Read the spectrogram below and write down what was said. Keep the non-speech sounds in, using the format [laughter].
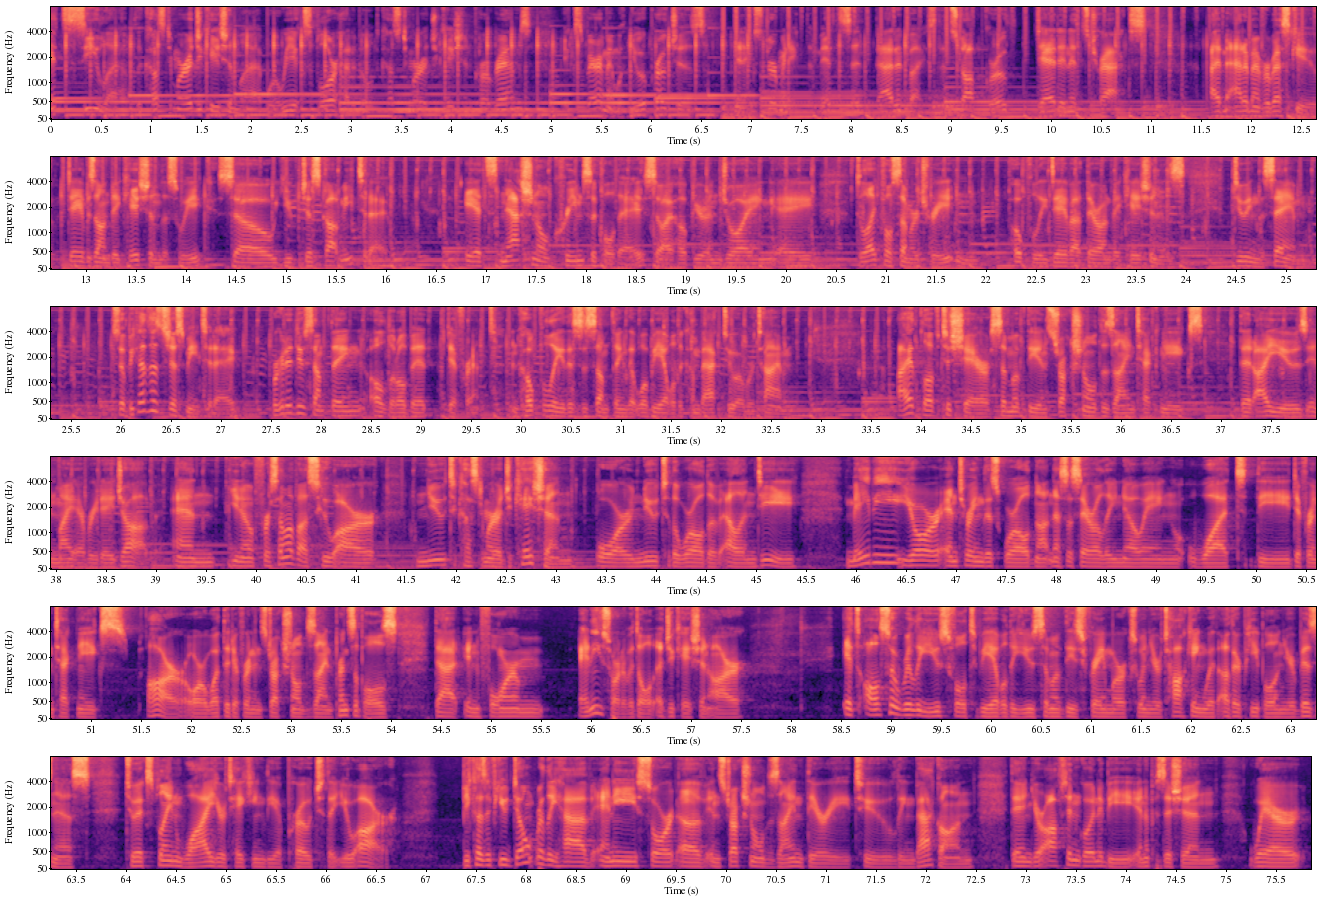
It's C Lab, the customer education lab, where we explore how to build customer education programs, experiment with new approaches, and exterminate the myths and bad advice that stop growth dead in its tracks. I'm Adam Avramescu. Dave is on vacation this week, so you've just got me today. It's National Creamsicle Day, so I hope you're enjoying a delightful summer treat, and hopefully, Dave out there on vacation is doing the same. So, because it's just me today, we're going to do something a little bit different, and hopefully, this is something that we'll be able to come back to over time. I'd love to share some of the instructional design techniques that I use in my everyday job. And, you know, for some of us who are new to customer education or new to the world of L&D, maybe you're entering this world not necessarily knowing what the different techniques are or what the different instructional design principles that inform any sort of adult education are. It's also really useful to be able to use some of these frameworks when you're talking with other people in your business to explain why you're taking the approach that you are. Because if you don't really have any sort of instructional design theory to lean back on, then you're often going to be in a position where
